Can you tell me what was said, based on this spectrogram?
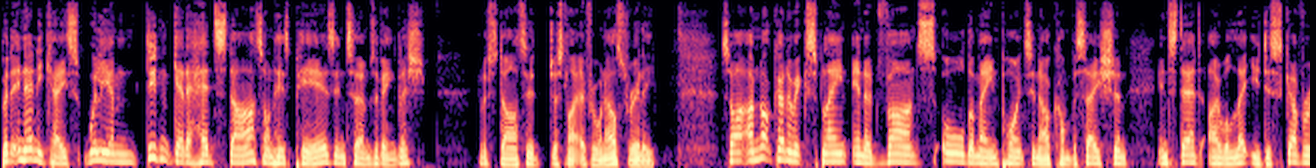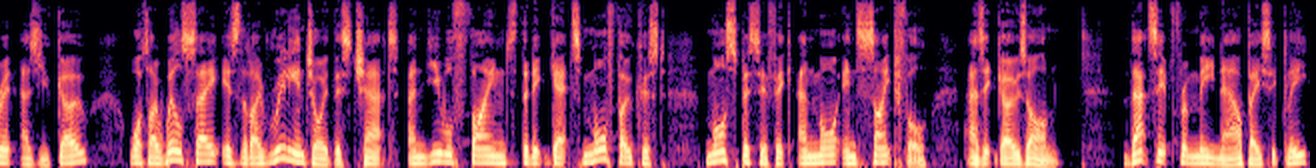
but in any case, William didn't get a head start on his peers in terms of English. Have started just like everyone else, really. So I'm not going to explain in advance all the main points in our conversation. Instead, I will let you discover it as you go. What I will say is that I really enjoyed this chat, and you will find that it gets more focused, more specific, and more insightful as it goes on. That's it from me now, basically.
